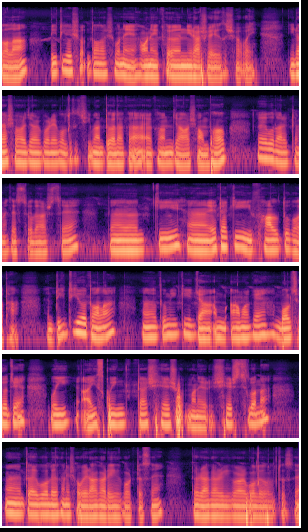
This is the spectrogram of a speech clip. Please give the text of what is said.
তলা দ্বিতীয় তলা শুনে অনেক নিরাশ হয়ে গেছে সবাই। নিরাশ হয়ে যাওয়ার পরে বলতেছে, সীমান্ত এলাকা এখন যাওয়া সম্ভব? তাই বলে আরেকটা মেসেজ চলে আসছে কি এটা কি ফালতু কথা? দ্বিতীয় তলা তুমি কি যা আমাকে বলছো যে ওই আইস কুইংটা শেষ মানে শেষ ছিল না? তাই বলে এখানে সবাই রাগারাগি করতেছে। তো রাগারাগি করার বলে বলতেছে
